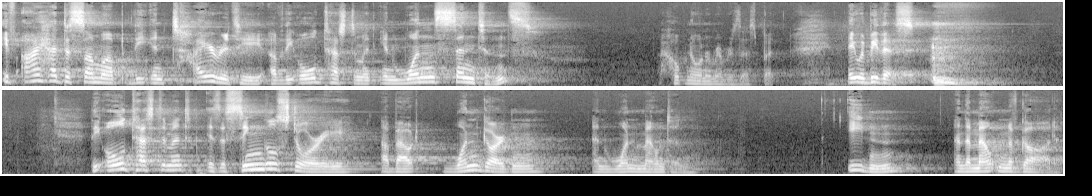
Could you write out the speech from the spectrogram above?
If I had to sum up the entirety of the Old Testament in one sentence, I hope no one remembers this, but it would be this The Old Testament is a single story about one garden and one mountain Eden and the mountain of God.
